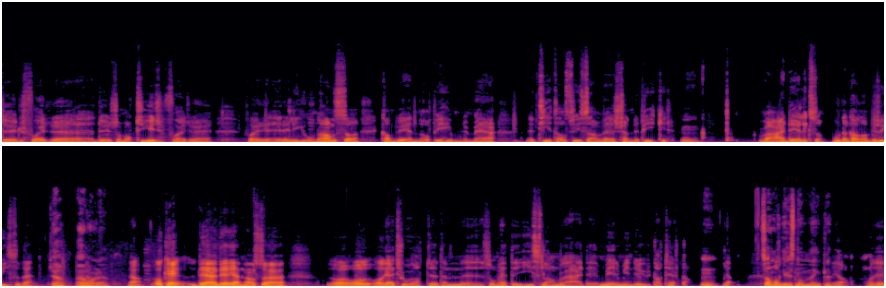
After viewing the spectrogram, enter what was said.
dør, for, uh, dør som matyr for, uh, for religionen hans, så kan du ende opp i himmelen med titallsvis av skjønne piker. Mm. Hva er det, liksom? Hvordan kan han bevise det? Ja, det var det. Ja, ok. Det er det ene. Altså, og, og, og jeg tror at eh, den eh, som heter islam, er mer eller mindre utdatert. da. Mm. Ja. Samme som kristendommen, egentlig. ja. Det,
